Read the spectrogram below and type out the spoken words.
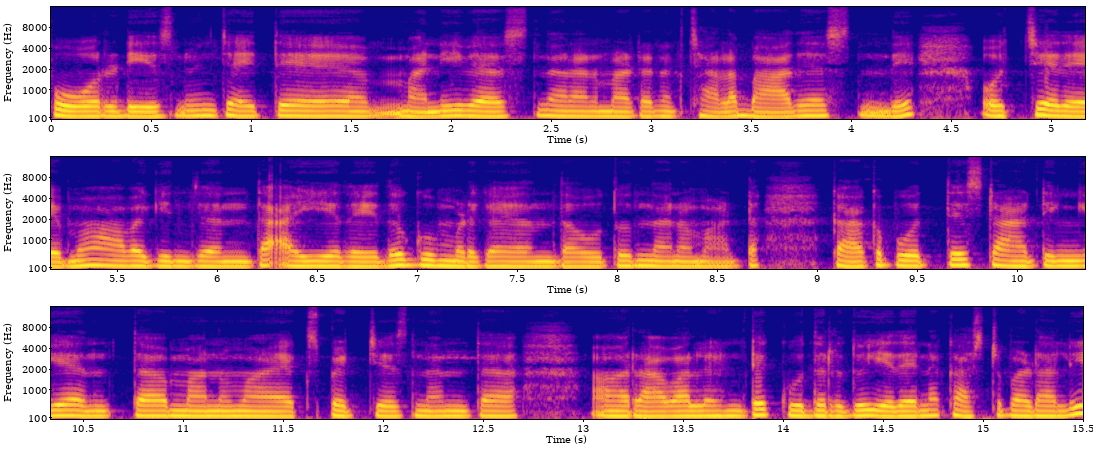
ఫోర్ డేస్ నుంచి అయితే మనీ వేస్తున్నాను అనమాట నాకు చాలా బాధ వేస్తుంది. వచ్చేదేమో ఆవగింజ అంతా అయ్యేదేదో గుమ్మడికాయ అంత అవుతుంది అనమాట కాకపోతే స్టార్టింగే అంత మనం ఎక్స్పెక్ట్ చేసినంత రావాలంటే కుదరదు. ఏదైనా కష్టపడాలి.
